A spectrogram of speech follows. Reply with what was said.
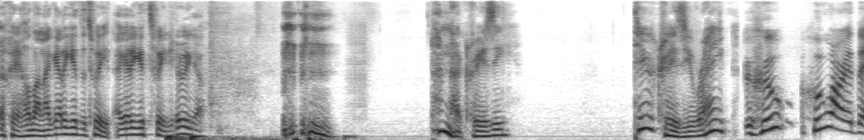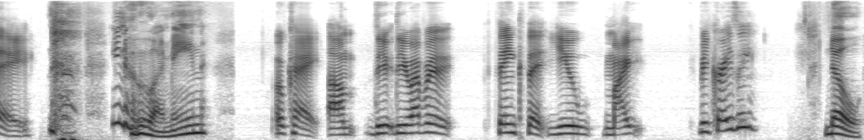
Okay, hold on. I gotta get the tweet. I gotta get the tweet. Here we go. I'm not crazy. They're crazy, right? Who who are they? You know who I mean. Okay. Um. Do do you ever think that you might be crazy? No,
